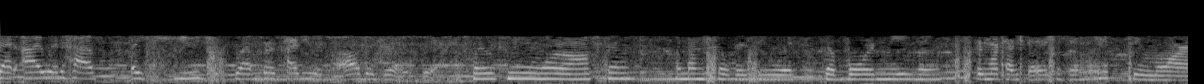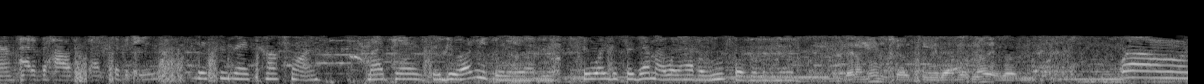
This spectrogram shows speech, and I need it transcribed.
That I would have a huge slumber party with all the girls there. Play with me more often when I'm so busy with the board meeting. Spend more time together with the family. Do more out of the house activities. This is a tough one. My parents, they do everything they love me. If it wasn't for them, I wouldn't have a roof over my head. They don't mean to show to me, but I just know they love me. Well,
